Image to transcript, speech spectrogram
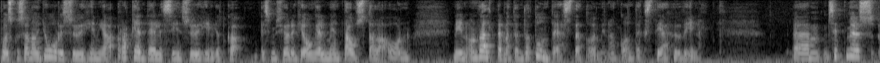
voisiko sanoa juurisyihin ja rakenteellisiin syihin, jotka esimerkiksi joidenkin ongelmien taustalla on, niin on välttämätöntä tuntea sitä toiminnan kontekstia hyvin. Sitten myös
